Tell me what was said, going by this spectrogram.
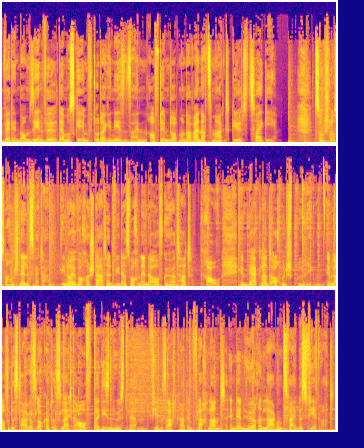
Wer den Baum sehen will, der muss geimpft oder genesen sein. Auf dem Dortmunder Weihnachtsmarkt gilt 2G. Zum Schluss noch ein schnelles Wetter. Die neue Woche startet, wie das Wochenende aufgehört hat, grau. Im Bergland auch mit Sprühregen. Im Laufe des Tages lockert es leicht auf bei diesen Höchstwerten. 4 bis 8 Grad im Flachland, in den höheren Lagen 2 bis 4 Grad.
